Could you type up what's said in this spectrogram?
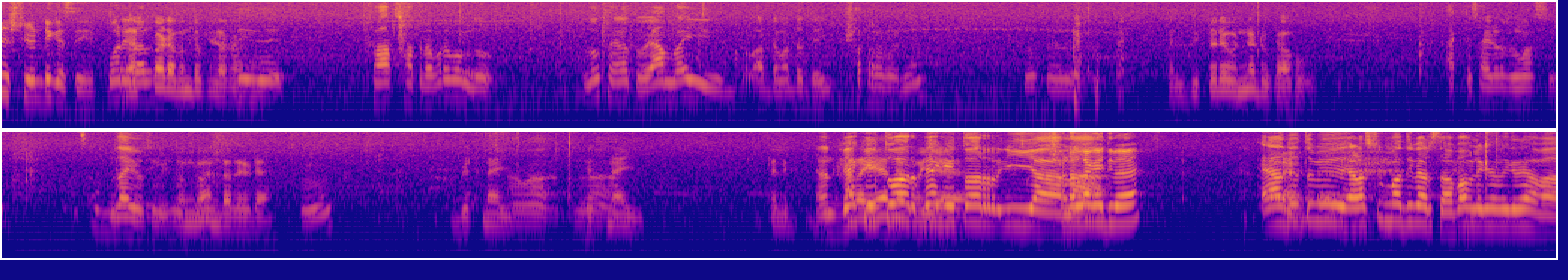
রেস্টুরেন্টে গেছে? পরে কয়টা এই যে সাত সাতটা পরে বন্ধ। লোক থাকে না তো আমরাই আড্ডা মাড্ডা দেই। সাতটা না? লোক না তাহলে ভিতরে অন্য ঢুকা হোক একটা সাইডের রুম আছে। যাই হোক তুমি সঙ্গ হান্ডারে এটা বেট নাই বেট নাই। তাহলে ব্যাগে তো আর ব্যাগে তো আর ইয়া লাগাই দিবে? এখন তো তুমি একটা সুম্মা দিবে আর সব পাবলিক থেকে দেখাবা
